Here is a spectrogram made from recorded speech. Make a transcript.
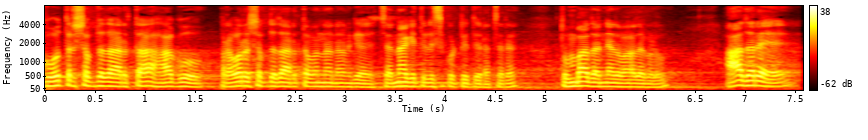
ಗೋತ್ರ ಶಬ್ದದ ಅರ್ಥ ಹಾಗೂ ಪ್ರವರ ಶಬ್ದದ ಅರ್ಥವನ್ನು ನನಗೆ ಚೆನ್ನಾಗಿ ತಿಳಿಸಿಕೊಟ್ಟಿದ್ದೀರ ಆಚಾರ್ಯ. ತುಂಬ ಧನ್ಯವಾದಗಳು. ಆದರೆ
